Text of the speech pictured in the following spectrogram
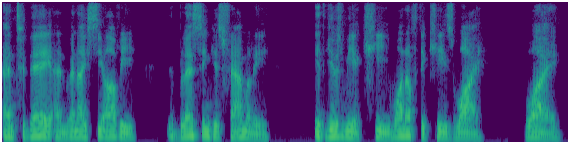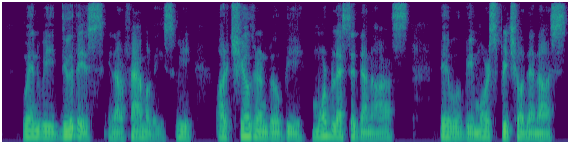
And today, and when I see Avi blessing his family, it gives me a key. One of the keys why. Why? When we do this in our families, we our children will be more blessed than us. They will be more spiritual than us,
